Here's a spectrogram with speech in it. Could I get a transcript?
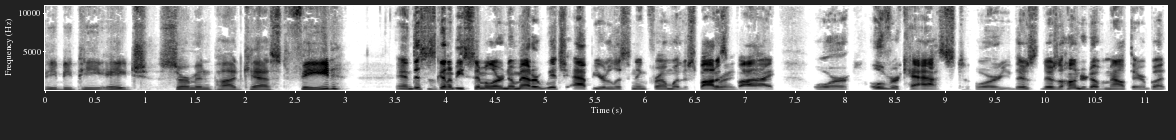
VBPH Sermon Podcast feed. And this is going to be similar no matter which app you're listening from, whether Spotify right. or Overcast or there's there's a hundred of them out there. But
